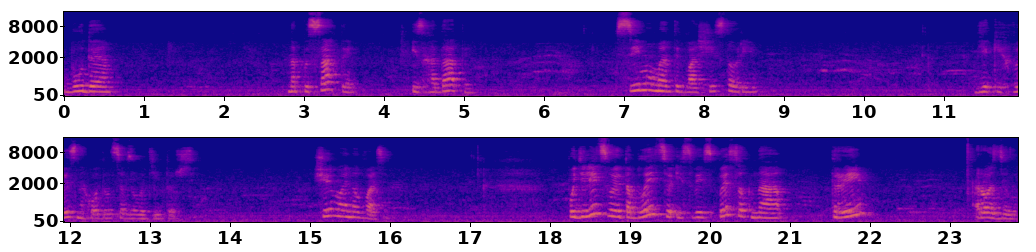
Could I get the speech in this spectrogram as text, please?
буде написати і згадати всі моменти в вашій історії, в яких ви знаходилися в золотій точці. Що я маю на увазі? Поділіть свою таблицю і свій список на три розділи:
